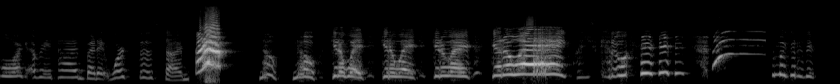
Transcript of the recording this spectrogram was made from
will work every time, but it worked this time. Ah! No, no, get away, get away, get away, get away! Please get away! what am I gonna do?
